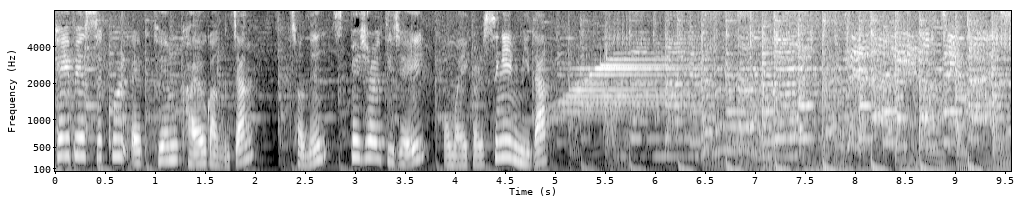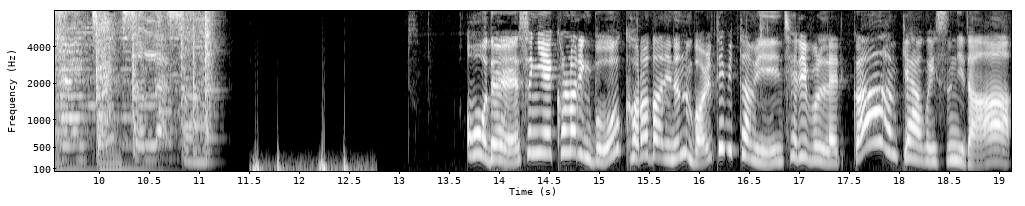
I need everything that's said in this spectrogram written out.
KBS Cool FM 가요광장 저는 스페셜 DJ 오마이걸 승희입니다. 오, 네. 승희의 컬러링북, 걸어다니는 멀티비타민 체리블렛과 함께하고 있습니다.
